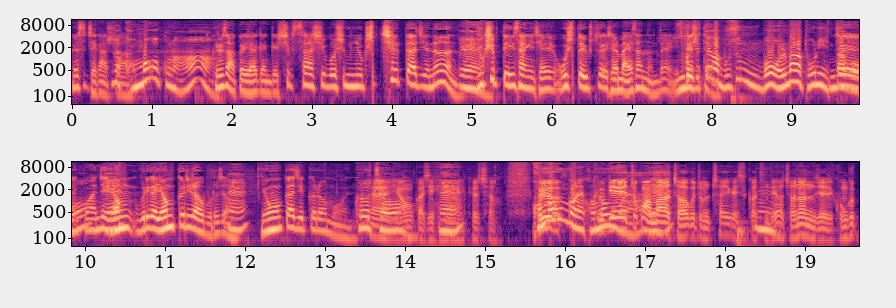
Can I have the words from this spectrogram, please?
그래서 제가 진짜 아까 겁먹었구나. 그래서 아까 이야기한 게 14, 15, 16, 17까지는 예. 60대 이상이 제일 50대, 60대가 제일 많이 샀는데 임대주택 30대가 무슨 뭐 얼마나 돈이 있다고. 완전 예. 영 우리가 영끌이라고 부르죠. 예. 영혼까지 끌어모은. 그렇죠. 네, 영어까지. 예. 네, 그렇죠. 겁먹은 거네. 겁먹은 그게 거야. 조금 아마 예. 저하고 좀 차이가 있을 것 같은데요. 음. 저는 이제 공급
